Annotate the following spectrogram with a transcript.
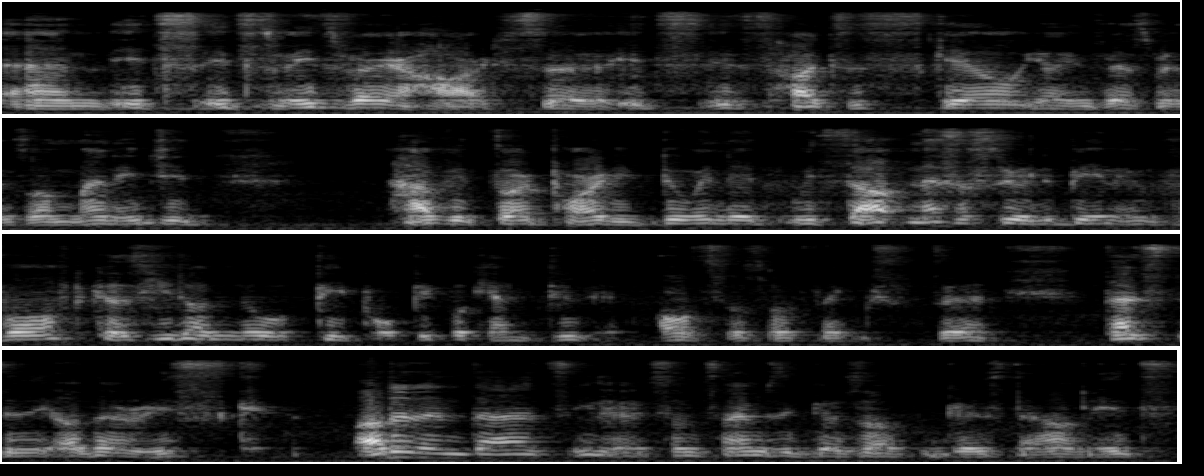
and it's it's it's very hard. So it's it's hard to scale your investments or manage it. Have a third party doing it without necessarily being involved because you don't know people. People can do all sorts of things. So that's the other risk. Other than that, you know, sometimes it goes up, it goes down. It's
